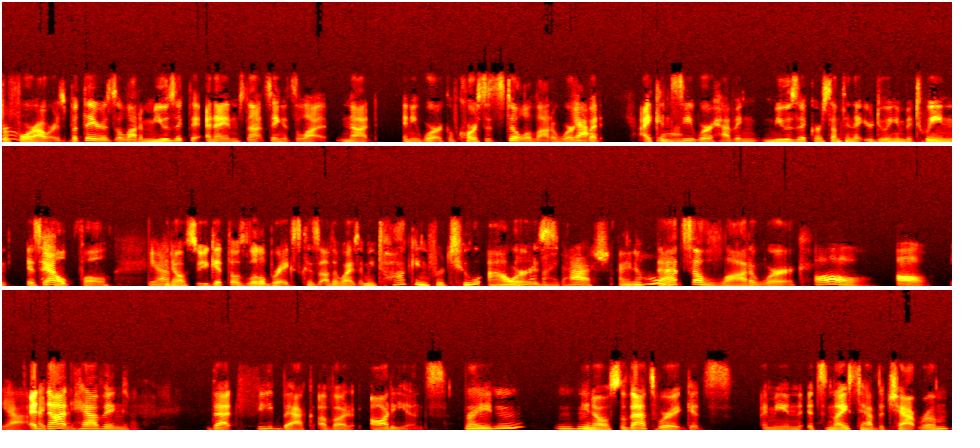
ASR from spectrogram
for 4 hours? But there's a lot of music that and I'm not saying it's a lot not any work. Of course it's still a lot of work, Yeah. but I can Yeah. see where having music or something that you're doing in between is Yep. helpful. Yeah. You know, so you get those little breaks cuz otherwise, I mean, talking for 2 hours, Oh my gosh, I know. that's a lot of work. oh, oh, yeah. And I not having that feedback of an audience, right? Mhm, mhm. You know, so that's where it gets. I mean, it's nice to have the chat room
